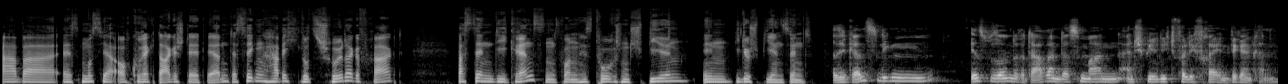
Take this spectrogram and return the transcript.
aber es muss ja auch korrekt dargestellt werden. Deswegen habe ich Lutz Schröder gefragt, was denn die Grenzen von historischen Spielen in Videospielen sind. Also die Grenzen liegen insbesondere daran, dass man ein Spiel nicht völlig frei entwickeln kann.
